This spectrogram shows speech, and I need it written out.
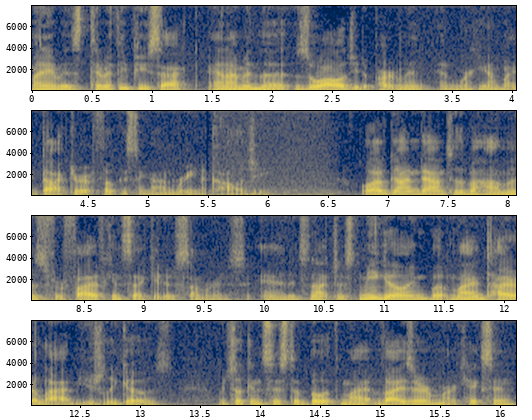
My name is Timothy Pusack, and I'm in the zoology department and working on my doctorate focusing on marine ecology. Well, I've gone down to the Bahamas for five consecutive summers, and it's not just me going, but my entire lab usually goes, which will consist of both my advisor, Mark Hixon,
